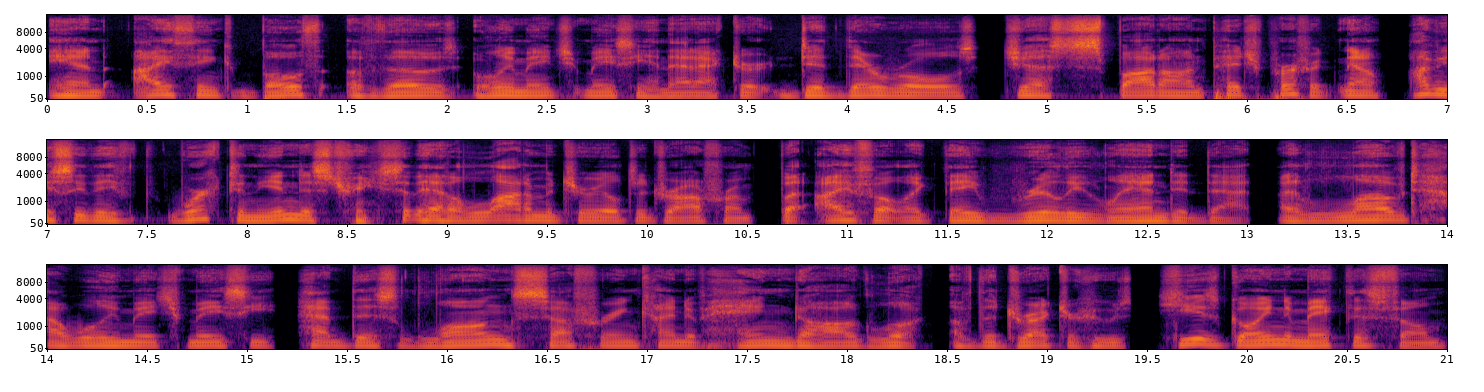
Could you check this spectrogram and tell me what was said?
And I think both of those, William H. Macy and that actor, did their roles just spot on, pitch perfect. Now, obviously, they've worked in the industry, so they had a lot of material to draw from, but I felt like they really landed that. I loved how William H. Macy had this long suffering kind of hangdog look of the director who's, he is going to make this film,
